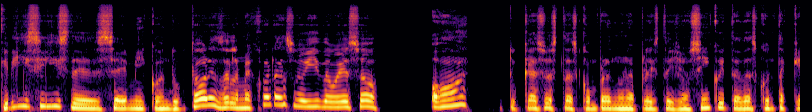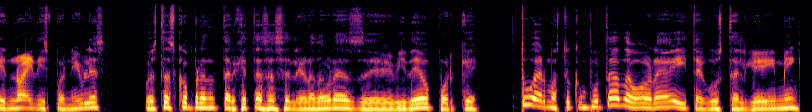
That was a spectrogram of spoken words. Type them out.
crisis de semiconductores. A lo mejor has oído eso. O en tu caso estás comprando una PlayStation 5 y te das cuenta que no hay disponibles. O estás comprando tarjetas aceleradoras de video porque tú armas tu computadora y te gusta el gaming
